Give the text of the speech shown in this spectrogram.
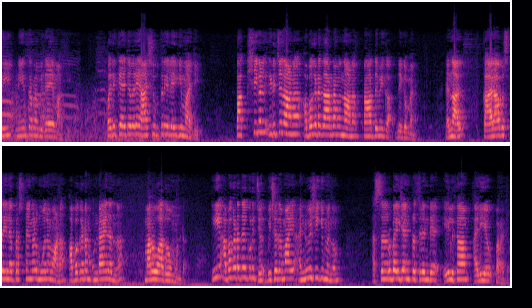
തീ നിയന്ത്രണ വിധേയമാക്കി. പരിക്കേറ്റവരെ ആശുപത്രിയിലേക്ക് മാറ്റി. പക്ഷികൾ ഇടിച്ചതാണ് അപകട കാരണമെന്നാണ് പ്രാഥമിക നിഗമനം. എന്നാൽ കാലാവസ്ഥയിലെ പ്രശ്നങ്ങൾ മൂലമാണ് അപകടം ഉണ്ടായതെന്ന് മറുവാദവുമുണ്ട്. ഈ അപകടത്തെക്കുറിച്ച് വിശദമായി അന്വേഷിക്കുമെന്നും അസർബൈജാൻ പ്രസിഡന്റ് ഇൽഹാം അലിയവ് പറഞ്ഞു.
